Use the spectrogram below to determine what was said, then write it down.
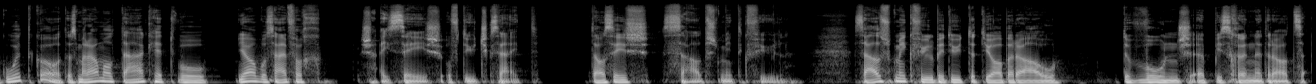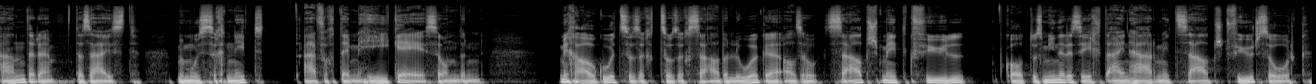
gut gehen kann. Dass man auch mal Tage hat, wo, ja, wo es einfach scheiße ist, auf Deutsch gesagt. Das ist Selbstmitgefühl. Selbstmitgefühl bedeutet ja aber auch, der Wunsch, etwas daran zu ändern. Das heißt, man muss sich nicht einfach dem hingeben, sondern man kann auch gut zu sich, zu sich selber schauen. Also Selbstmitgefühl geht aus meiner Sicht einher mit Selbstfürsorge.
